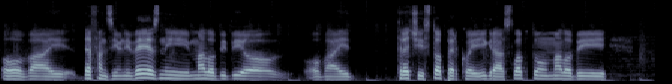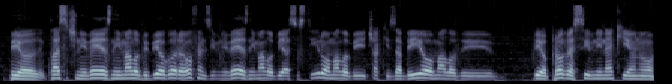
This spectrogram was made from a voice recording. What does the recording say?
ovaj defanzivni vezni, malo bi bio ovaj treći stoper koji igra s loptom, malo bi bio klasični vezni, malo bi bio gore ofenzivni vezni, malo bi asistirao, malo bi čak i zabio, malo bi bio progresivni neki ono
